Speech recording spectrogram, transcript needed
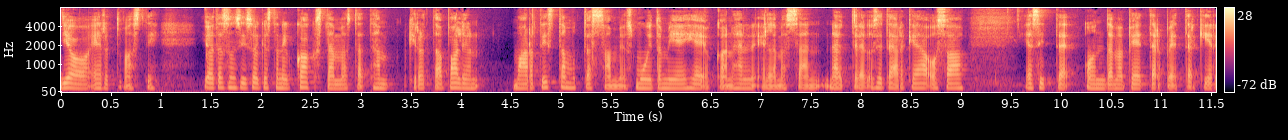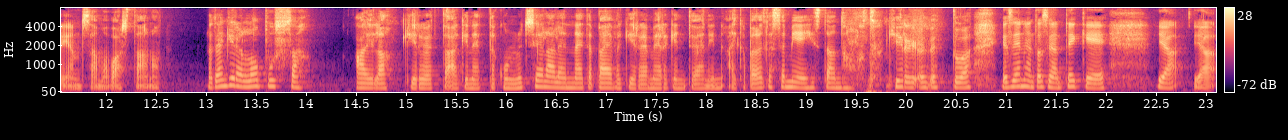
joo, ehdottomasti. Joo, tässä on siis oikeastaan niinku kaksi tämmöistä, että hän kirjoittaa paljon Martista, mutta tässä on myös muita miehiä, jotka on hänen elämässään näyttelee tosi tärkeää osaa. Ja sitten on tämä Peter Peter-kirjan sama vastaanotto. No tämän kirjan lopussa Aila kirjoittaakin, että kun nyt siellä olen näitä päiväkirjamerkintöjä, niin aika paljon tässä miehistä on tullut kirjoitettua. Ja sen hän tosiaan tekee, ja, ja,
